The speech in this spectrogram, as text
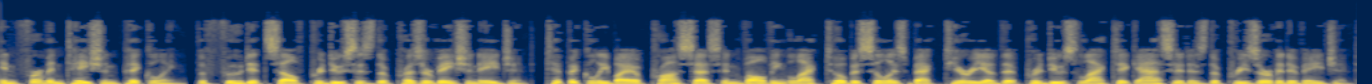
In fermentation pickling, the food itself produces the preservation agent, typically by a process involving lactobacillus bacteria that produce lactic acid as the preservative agent.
